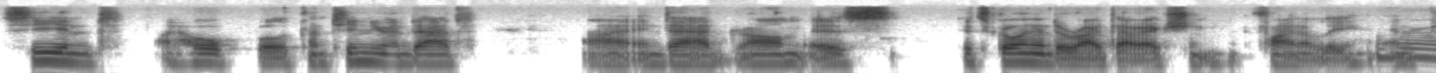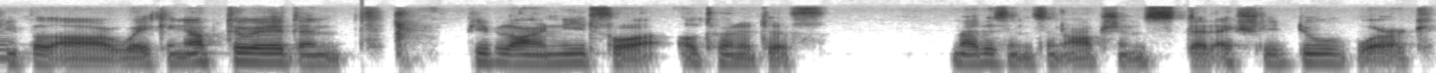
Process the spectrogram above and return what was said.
see and I hope will continue in that uh, in that realm is it's going in the right direction finally Mhm. and people are waking up to it and people are in need for alternative medicines and options that actually do work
